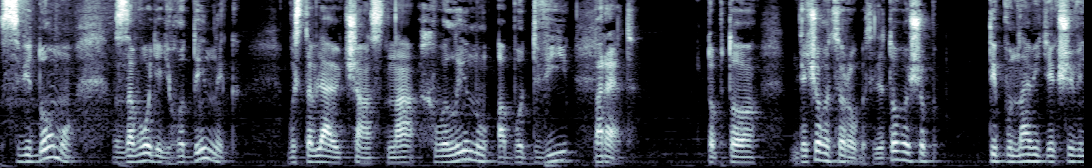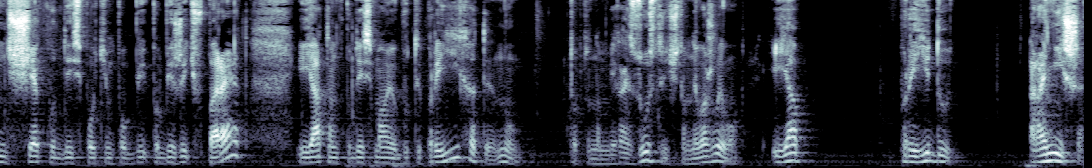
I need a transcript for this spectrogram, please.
свідомо заводять годинник, виставляють час на хвилину або дві вперед. Тобто, для чого це робиться? Для того, щоб Типу, навіть якщо він ще кудись потім побіжить вперед, і я там кудись маю бути приїхати, ну, тобто нам якась зустріч, там неважливо, і я приїду раніше,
